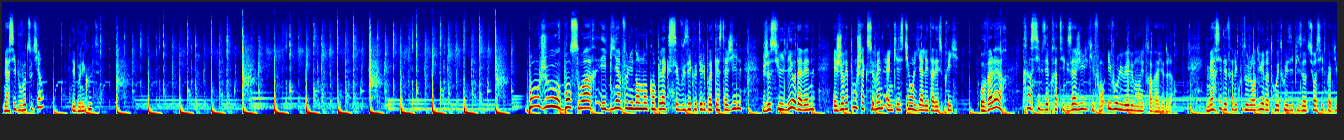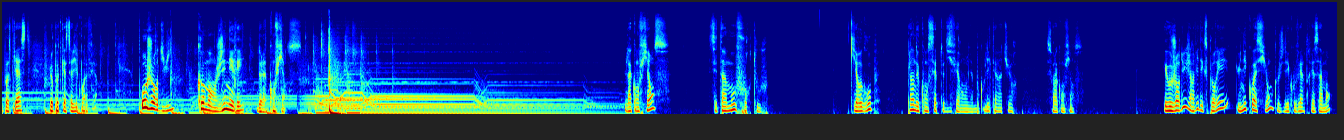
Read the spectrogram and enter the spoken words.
Merci pour votre soutien et bonne écoute. Bonjour, bonsoir et bienvenue dans le monde complexe. Vous écoutez le podcast Agile. Je suis Léo Daven et je réponds chaque semaine à une question liée à l'état d'esprit, aux valeurs, principes et pratiques agiles qui font évoluer le monde du travail au-delà. Merci d'être à l'écoute aujourd'hui et retrouvez tous les épisodes sur le site web du podcast, lepodcastagile.fr. Aujourd'hui, comment générer de la confiance? La confiance, c'est un mot fourre-tout qui regroupe plein de concepts différents. Il y a beaucoup de littérature sur la confiance. Et aujourd'hui, j'ai envie d'explorer une équation que j'ai découverte récemment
